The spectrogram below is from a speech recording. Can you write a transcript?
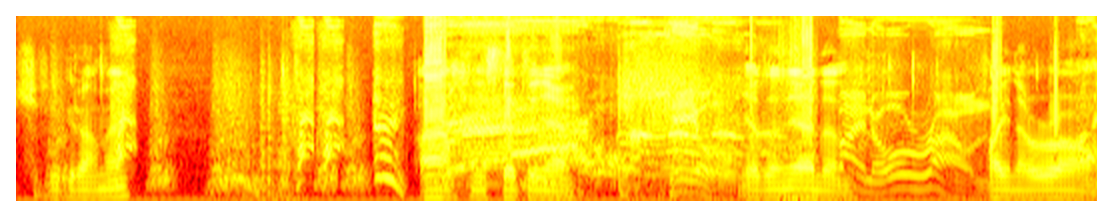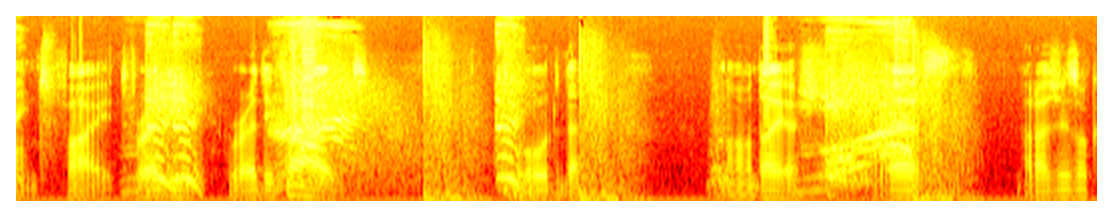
Czy wygramy? Ach, niestety nie. KO. 1-1. Final round. Fight, ready, ready, fight. Kurde. No dajesz. Jest. Na razie jest ok.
